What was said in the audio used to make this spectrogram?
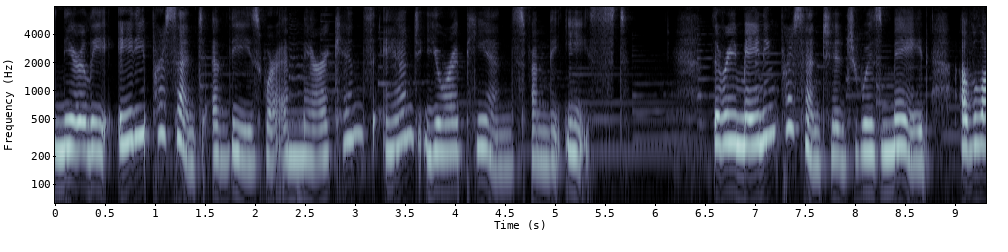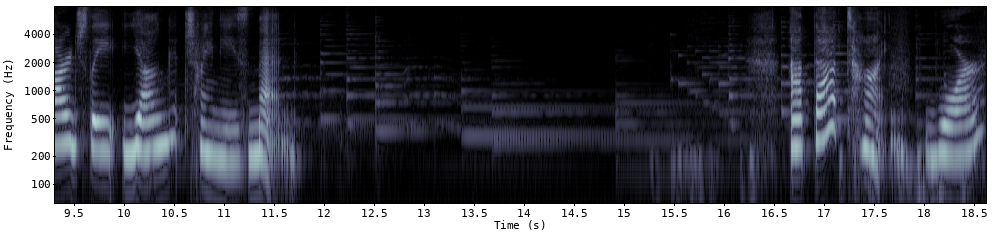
Nearly 80% of these were Americans and Europeans from the East. The remaining percentage was made of largely young Chinese men. At that time, war,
